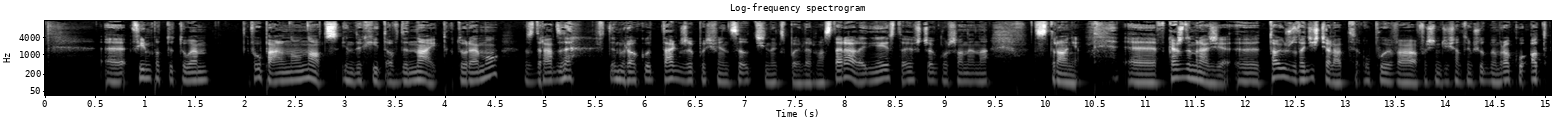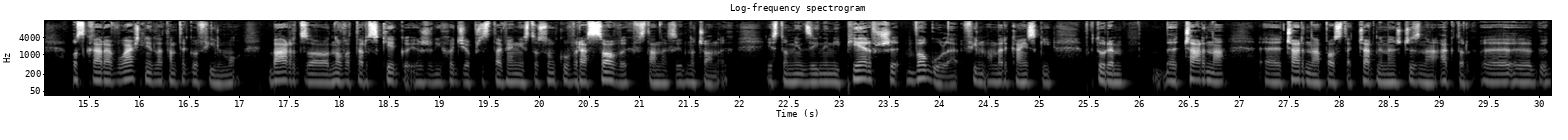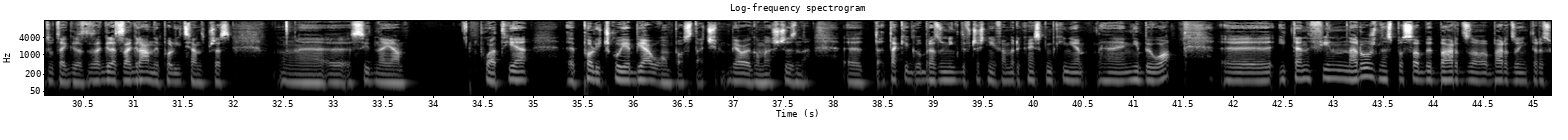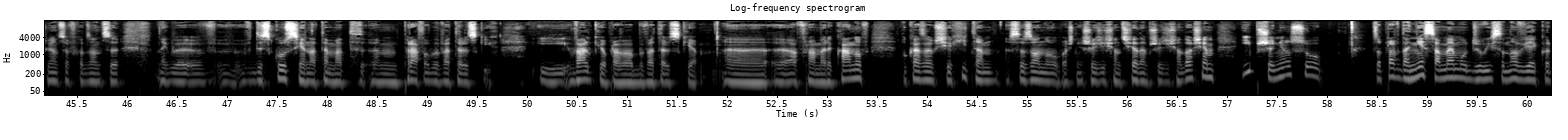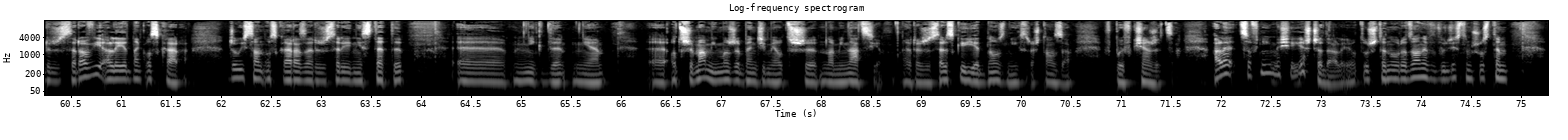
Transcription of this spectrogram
e, film pod tytułem w upalną noc, In the Heat of the Night, któremu zdradzę w tym roku także poświęcę odcinek Spoilermastera, ale nie jest to jeszcze ogłoszone na stronie. E, w każdym razie, e, to już 20 lat upływa w 1987 roku od Oscara właśnie dla tamtego filmu, bardzo nowatorskiego, jeżeli chodzi o przedstawianie stosunków rasowych w Stanach Zjednoczonych. Jest to między innymi pierwszy w ogóle film amerykański, w którym e, czarna, czarna postać, czarny mężczyzna, aktor, tutaj zagrany policjant przez Sydneya Poitiers e, policzkuje białą postać, białego mężczyznę. E, takiego obrazu nigdy wcześniej w amerykańskim kinie e, nie było. I ten film na różne sposoby bardzo, bardzo interesująco wchodzący jakby w, w dyskusję na temat praw obywatelskich i walki o prawa obywatelskie Afroamerykanów okazał się hitem sezonu właśnie 67-68 i przyniósł co prawda nie samemu Jewisonowi jako reżyserowi, ale jednak Oscara. Jewison Oscara za reżyserię niestety e, nigdy nie otrzyma, mimo że będzie miał trzy nominacje reżyserskie, jedną z nich zresztą za Wpływ Księżyca. Ale cofnijmy się jeszcze dalej. Otóż ten urodzony w 26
